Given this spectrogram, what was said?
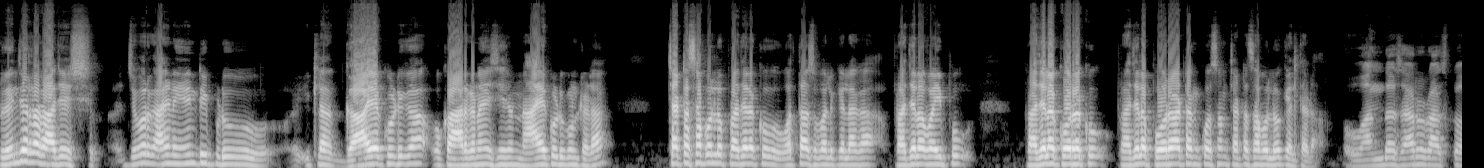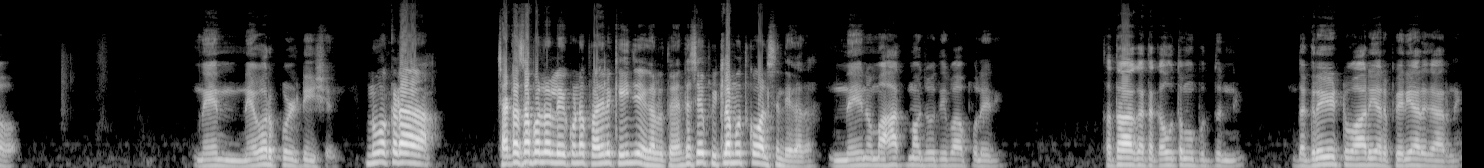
రేంజర్ల రాజేష్ చివరికి ఆయన ఏంటి ఇప్పుడు ఇట్లా గాయకుడిగా ఒక ఆర్గనైజేషన్ నాయకుడిగా ఉంటాడా? చట్టసభల్లో ప్రజలకు ఒత్తాసు పలికేలాగా ప్రజల వైపు ప్రజల కొరకు ప్రజల పోరాటం కోసం చట్టసభలోకి వెళ్తాడా? వంద సార్లు రాసుకో. నేను నెవర్ పొలిటీషియన్ నువ్వు అక్కడ చట్టసభలో లేకుండా ప్రజలకు ఏం చేయగలుగుతావు? ఎంతసేపు ఇట్లా ముత్తుకోవాల్సిందే కదా? నేను మహాత్మా జ్యోతిబా పులేని తథాగత గౌతమ బుద్ధుణ్ణి ద గ్రేట్ వారియర్ పెరియార్ గారిని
